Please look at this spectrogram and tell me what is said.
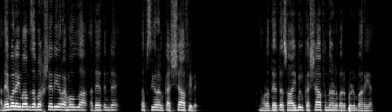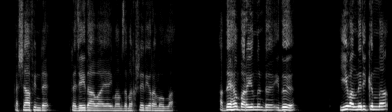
അതേപോലെ ഇമാം ജമഖ്ഷരി റഹമുല്ല അദ്ദേഹത്തിന്റെ തഫ്സീർ അൽ കഷാഫിൽ നമ്മൾ അദ്ദേഹത്തെ സാഹിബുൽ കഷാഫ് എന്നാണ് പലപ്പോഴും പറയുക കഷാഫിന്റെ രചയിതാവായ ഇമാം ജമഖ്ഷരി റഹമുല്ല അദ്ദേഹം പറയുന്നുണ്ട് ഇത് ഈ വന്നിരിക്കുന്ന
